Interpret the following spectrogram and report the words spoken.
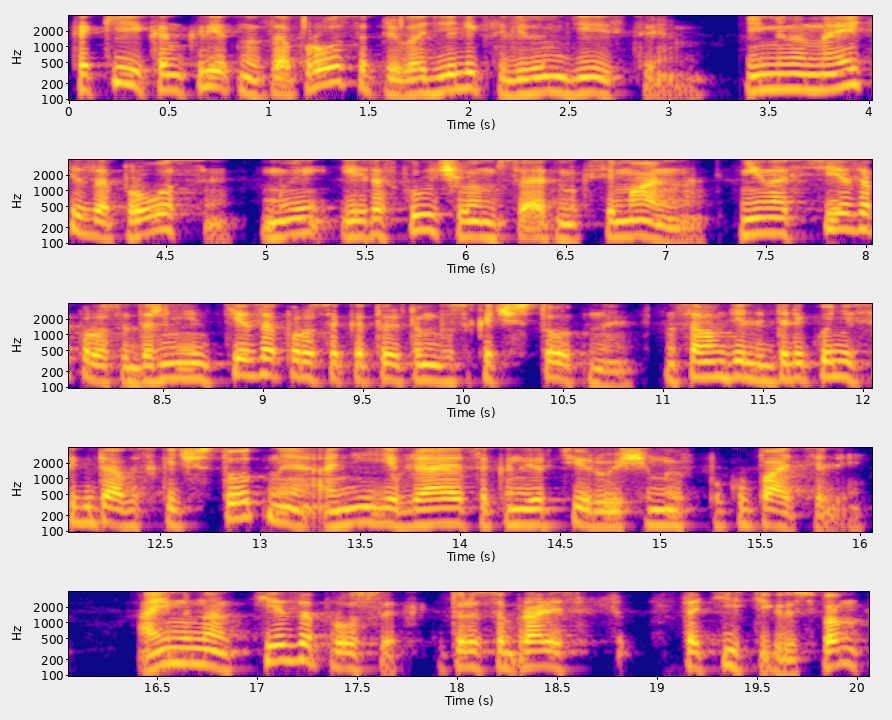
какие конкретно запросы приводили к целевым действиям. Именно на эти запросы мы и раскручиваем сайт максимально. Не на все запросы, даже не те запросы, которые там высокочастотные. На самом деле далеко не всегда высокочастотные, они являются конвертирующими в покупателей а именно те запросы, которые собрались в статистике. То есть вам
